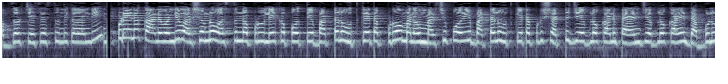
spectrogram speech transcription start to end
అబ్జర్వ్ చేసేస్తుంది కదండి. ఎప్పుడైనా కానివ్వండి వర్షంలో వస్తున్నప్పుడు లేకపోతే బట్టలు ఉతికేటప్పుడు మనం మర్చిపోయి బట్టలు ఉతికేటప్పుడు షర్ట్ జేబులో కానీ ప్యాంట్ జేబులో కానీ డబ్బులు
